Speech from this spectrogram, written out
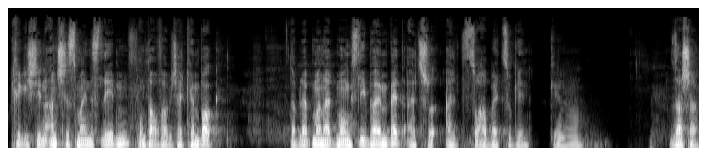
kriege ich den Anschiss meines Lebens und darauf habe ich halt keinen Bock. Da bleibt man halt morgens lieber im Bett, als, als zur Arbeit zu gehen. Genau. Sascha,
